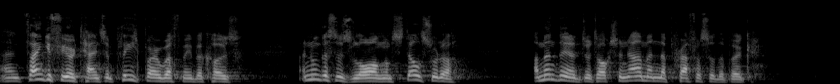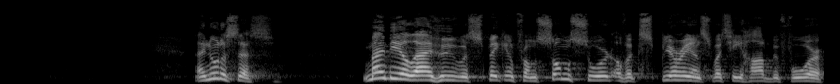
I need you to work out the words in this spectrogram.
And thank you for your attention. Please bear with me because I know this is long. I'm still sort of, I'm in the introduction, now I'm in the preface of the book. Now notice this. Maybe Elihu was speaking from some sort of experience which he had before,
